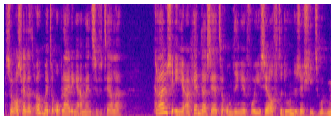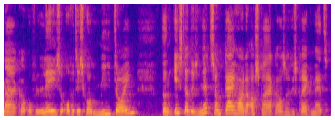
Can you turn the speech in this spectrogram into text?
zoals wij dat ook met de opleidingen aan mensen vertellen kruisen in je agenda zetten om dingen voor jezelf te doen. Dus als je iets moet maken of lezen of het is gewoon me-time. Dan is dat dus net zo'n keiharde afspraak als een gesprek met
